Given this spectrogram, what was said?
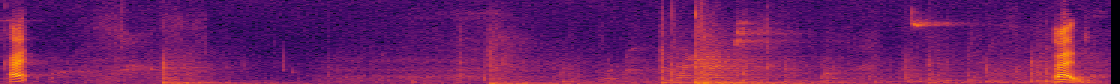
Okay? Good.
